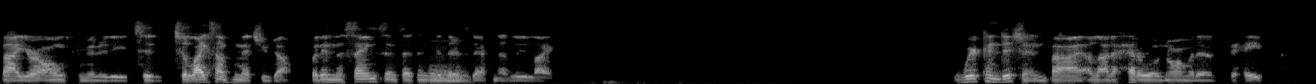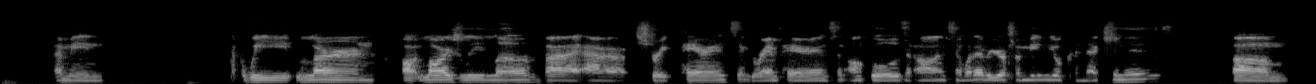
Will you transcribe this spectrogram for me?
by your own community to to like something that you don't. But in the same sense, I think that Mhm. there's definitely like we're conditioned by a lot of heteronormative behavior. I mean, we learn uh, largely loved by our straight parents and grandparents and uncles and aunts and whatever your familial connection is. Um,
